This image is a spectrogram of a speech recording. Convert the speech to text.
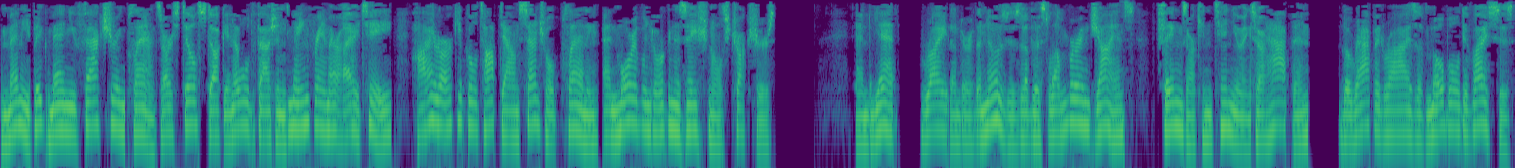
Many big manufacturing plants are still stuck in old-fashioned mainframe era IT, hierarchical top-down central planning and moribund organizational structures. And yet, right under the noses of the slumbering giants, things are continuing to happen. The rapid rise of mobile devices,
